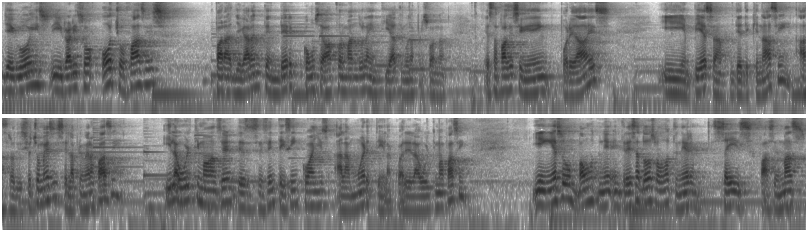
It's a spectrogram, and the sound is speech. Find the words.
llegó y, realizó ocho fases para llegar a entender cómo se va formando la identidad de una persona. Estas fases se dividen por edades, y empieza desde que nace hasta los 18 meses, es la primera fase, y la última va a ser desde 65 años a la muerte, la cual es la última fase. Y en eso vamos a tener, entre esas dos vamos a tener seis fases más.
